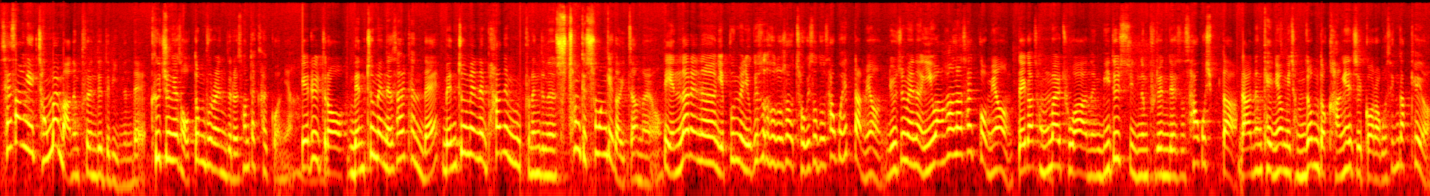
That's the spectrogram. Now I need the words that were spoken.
세상에 정말 많은 브랜드들이 있는데 그 중에서 어떤 브랜드를 선택할 거냐. 예를 들어 맨투맨을 살 텐데 맨투맨을 파는 브랜드는 수천 개, 수만 개가 있잖아요. 옛날에는 예쁘면 여기서도 사- 저기서도 사고 했다면 요즘에는 이왕 하나 살 거면 내가 정말 좋아하는 믿을 수 있는 브랜드에서 사고 싶다라는 개념이 점점 더 강해질 거라고 생각해요.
